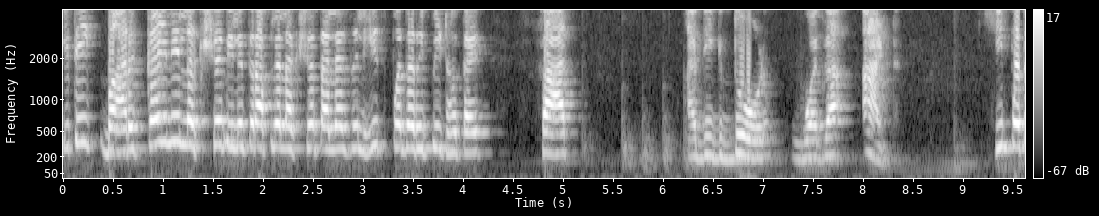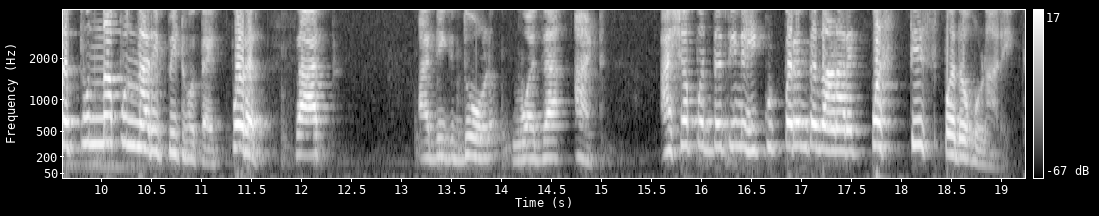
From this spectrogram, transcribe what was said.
इथे एक बारकाईने लक्ष दिले तर आपल्या लक्षात आले असेल हीच पदं रिपीट होत आहेत. सात अधिक दोन वजा आठ. ही पदं पुन्हा पुन्हा रिपीट होत आहेत. परत सात अधिक दोन वजा आठ. अशा पद्धतीने ही कुठपर्यंत जाणार आहेत? पस्तीस पदं होणार आहेत.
